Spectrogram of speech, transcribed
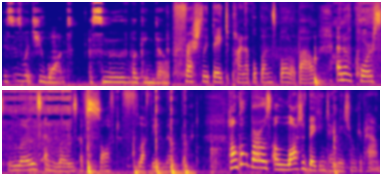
This is what you want. A smooth looking dough. freshly baked pineapple buns, bolo bao, and of course, loads and loads of soft, fluffy milk bread. Hong Kong borrows a lot of baking techniques from Japan.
